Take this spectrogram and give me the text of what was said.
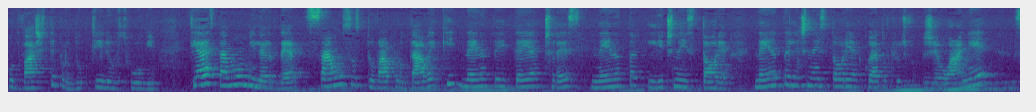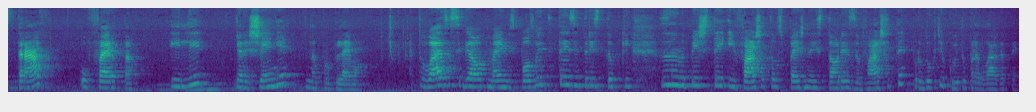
от вашите продукти или услуги. Тя е станала милиардер само с това, продавайки нейната идея чрез нейната лична история. Нейната лична история, която включва желание, страх, оферта или решение на проблема. Това е за сега от мен. Използвайте тези три стъпки, за да напишете и вашата успешна история за вашите продукти, които предлагате.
